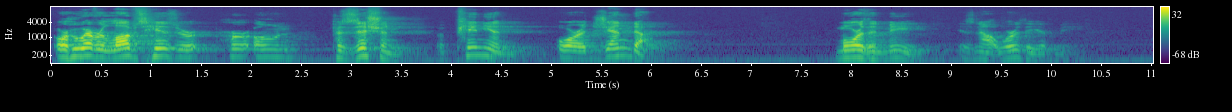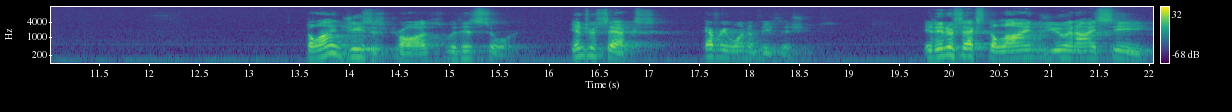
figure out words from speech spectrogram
or whoever loves his or her own position, opinion, or agenda more than me is not worthy of me. The line Jesus draws with his sword intersects every one of these issues. It intersects the lines you and I see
